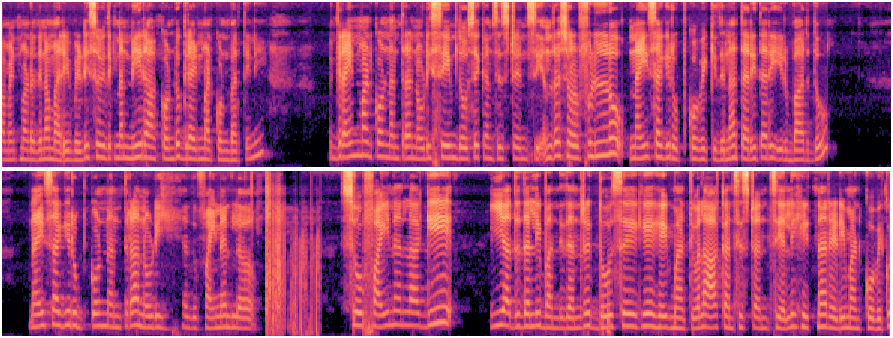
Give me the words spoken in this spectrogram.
ಕಮೆಂಟ್ ಮಾಡೋದನ್ನು ಮರಿಬೇಡಿ. ಸೊ, ಇದಕ್ಕೆ ನಾನು ನೀರು ಹಾಕ್ಕೊಂಡು ಗ್ರೈಂಡ್ ಮಾಡ್ಕೊಂಡು ಬರ್ತೀನಿ. ಗ್ರೈಂಡ್ ಮಾಡ್ಕೊಂಡ ನಂತರ ನೋಡಿ ಸೇಮ್ ದೋಸೆ ಕನ್ಸಿಸ್ಟೆನ್ಸಿ ಅಂದರೆ ಸ್ವಲ್ಪ ಫುಲ್ಲು ನೈಸಾಗಿ ರುಬ್ಕೋಬೇಕು ಇದನ್ನು, ತರಿ ತರಿ ಇರಬಾರ್ದು. ನೈಸಾಗಿ ರುಬ್ಕೊಂಡ ನಂತರ ನೋಡಿ ಅದು ಫೈನಲ್ ಸೊ ಫೈನಲ್ಲಾಗಿ ಈ ಹದದಲ್ಲಿ ಬಂದಿದೆ ಅಂದರೆ ದೋಸೆಗೆ ಹೇಗೆ ಮಾಡ್ತೀವಲ್ಲ, ಆ ಕನ್ಸಿಸ್ಟೆನ್ಸಿಯಲ್ಲಿ ಹಿಟ್ಟನ್ನ ರೆಡಿ ಮಾಡ್ಕೋಬೇಕು.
